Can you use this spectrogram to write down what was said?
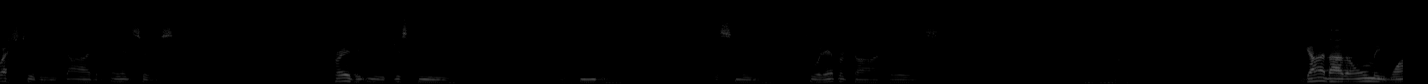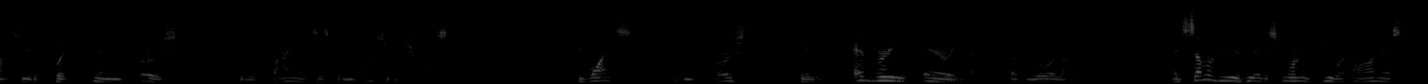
question and God answers, pray that you would just be obedient this morning to whatever God lays on your heart. God not only wants you to put Him first in your finances, but He wants you to trust Him. He wants to be first in every area of your life. And some of you here this morning, if you were honest,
